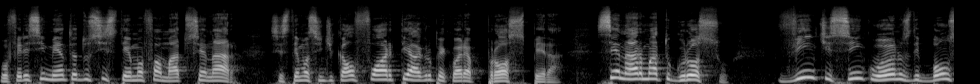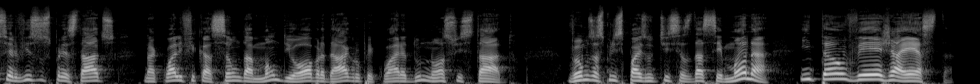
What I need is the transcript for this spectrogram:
O oferecimento é do Sistema Famato Senar, Sistema Sindical Forte e Agropecuária Próspera. Senar Mato Grosso, 25 anos de bons serviços prestados na qualificação da mão de obra da agropecuária do nosso estado. Vamos às principais notícias da semana? Então veja esta.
